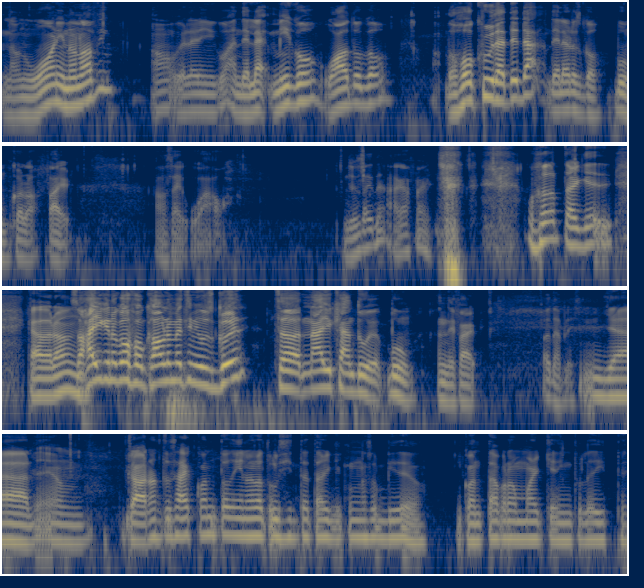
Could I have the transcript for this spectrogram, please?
no warning, no nothing. Oh, we're letting you go. And they let me go, Waldo go. The whole crew that did that, they let us go. Boom, cut off, fired. I was like, wow. Just like that, I got fired. Well, Target. Cabrón. so how you gonna go from complimenting me it was good to now you can't do it? Boom, and they fired. me. Fuck that place. Ya, damn. Cabrón, ¿tú sabes cuánto mm. dinero tú le hiciste a Target con esos videos? ¿Y cuánta pro marketing tú le diste?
